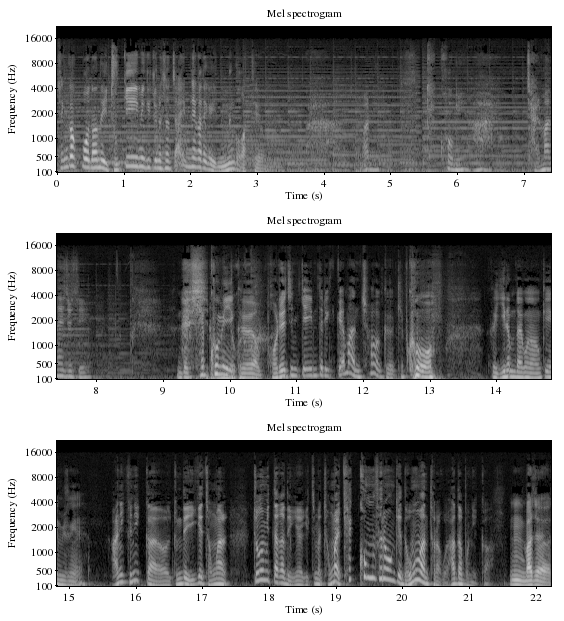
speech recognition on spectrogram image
생각보다는 이 두 게임의 기준에서는 짜임새가 되게 있는 것 같아요. 정말 이 캡콤이 아, 잘만 해주지. 근데 캡콤이 너무 그 버려진 게임들이 꽤 많죠. 그 캡콤 그 이름 달고 나온 게임 중에. 아니 그니까요. 근데 이게 정말 조금 이따가도 얘기하겠지만 정말 캡콤스러운 게 너무 많더라고요. 하다 보니까. 음 맞아요.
